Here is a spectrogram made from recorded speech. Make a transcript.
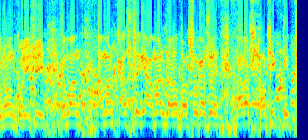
গ্রহণ করেছি এবং আমার কাছ থেকে আমার যারা দর্শক আছে, তারা সঠিক তথ্য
